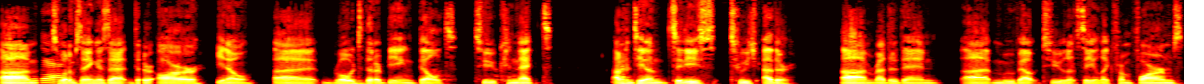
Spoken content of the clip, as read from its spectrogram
Um, so what I'm saying is that there are, you know, uh, roads that are being built to connect Argentinian cities to each other, um, rather than uh, move out to, let's say, like from farms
